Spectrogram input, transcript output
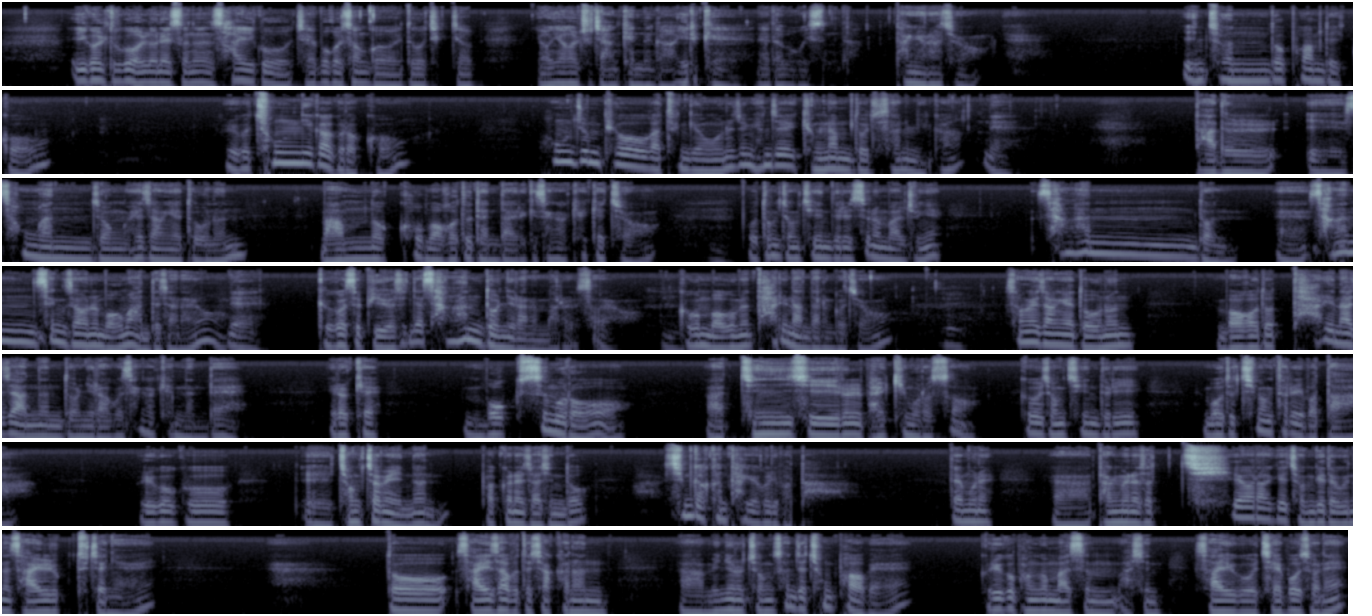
이걸 두고 언론에서는 4.29 재보궐 선거에도 직접 영향을 주지 않겠는가 이렇게 내다보고 있습니다. 당연하죠. 예. 인천도 포함돼 있고 그리고 총리가 그렇고 홍준표 같은 경우는 지금 현재 경남도지사 아닙니까? 네. 다들 이 성완종 회장의 돈은 마음 놓고 먹어도 된다 이렇게 생각했겠죠. 음. 보통 정치인들이 쓰는 말 중에 상한 돈, 예, 상한 생선을 먹으면 안 되잖아요. 네. 그것에 비유해서 이제 상한 돈이라는 말을 써요. 음. 그건 먹으면 탈이 난다는 거죠. 네. 성 회장의 돈은 먹어도 탈이 나지 않는 돈이라고 생각했는데 이렇게 목숨으로 아, 진실을 밝힘으로써 그 정치인들이 모두 치명타를 입었다. 그리고 그 예, 정점에 있는 박근혜 자신도 심각한 타격을 입었다. 때문에 아, 당면에서 치열하게 전개되고 있는 4.16 투쟁에 또 4.24부터 시작하는 아, 민주노총 선제 총파업에 그리고 방금 말씀하신 4.29 재보선에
